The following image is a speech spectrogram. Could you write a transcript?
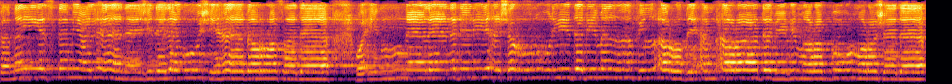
فمن يستمع الآن يجد له شهابا رصدا. وإنا لا أشر نريد بمن في الأرض أم أراد بهم ربهم رشدا.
